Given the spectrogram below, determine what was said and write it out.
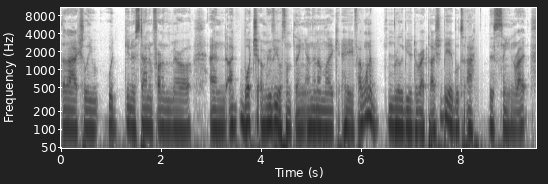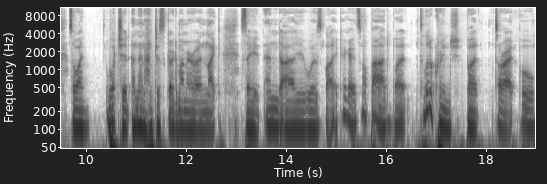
that I actually would you know stand in front of the mirror and I'd watch a movie or something, and then I'm like, hey, if I want to really be a director, I should be able to act this scene, right? So I'd watch it and then I'd just go to my mirror and like say it, and I was like, okay, it's not bad, but it's a little cringe, but it's all right. We'll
